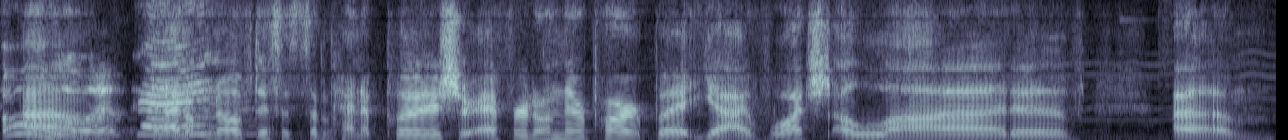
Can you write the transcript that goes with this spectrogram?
Oh, Um, okay. And I don't know if this is some kind of push or effort on their part, but yeah, I've watched a lot of um,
